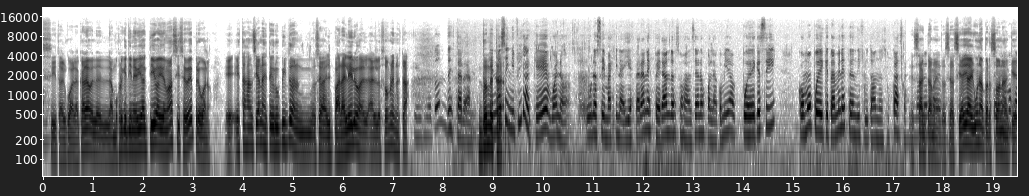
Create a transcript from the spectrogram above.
Sí, tal cual. Acá la mujer que tiene vida activa y demás sí se ve, pero bueno, eh, estas ancianas, este grupito, en- o sea, el paralelo a, a los hombres no está. ¿Dónde estarán? ¿Dónde que no estarán? significa que, bueno, uno se imagina y estarán esperando a esos ancianos con la comida, puede que sí, como puede que también estén disfrutando en sus casas. No Exactamente. O sea, si hay alguna persona que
